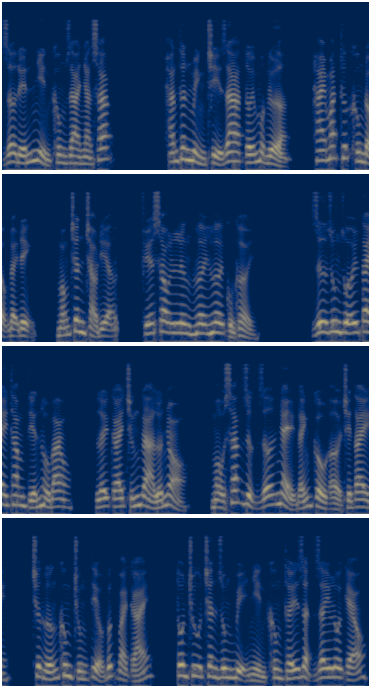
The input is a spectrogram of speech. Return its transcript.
dơ đến nhìn không ra nhan sắc. Hắn thân mình chỉ ra tới một nửa, hai mắt thức không động đại định, móng chân chảo địa, phía sau lưng hơi hơi cùng khởi. Dư Dung rỗi tay thăm tiến hầu bao, lấy cái trứng gà lớn nhỏ, màu sắc rực rỡ nhảy đánh cầu ở trên tay, trước hướng không trúng tiểu vứt vài cái, Tôn Chu chân Dung bị nhìn không thấy giật dây lôi kéo,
